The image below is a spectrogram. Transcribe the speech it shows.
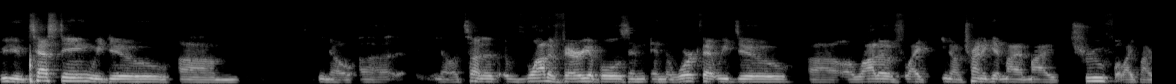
we do testing, we do um, you know uh, you know a ton of a lot of variables in in the work that we do. Uh, a lot of like you know trying to get my my true for like my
